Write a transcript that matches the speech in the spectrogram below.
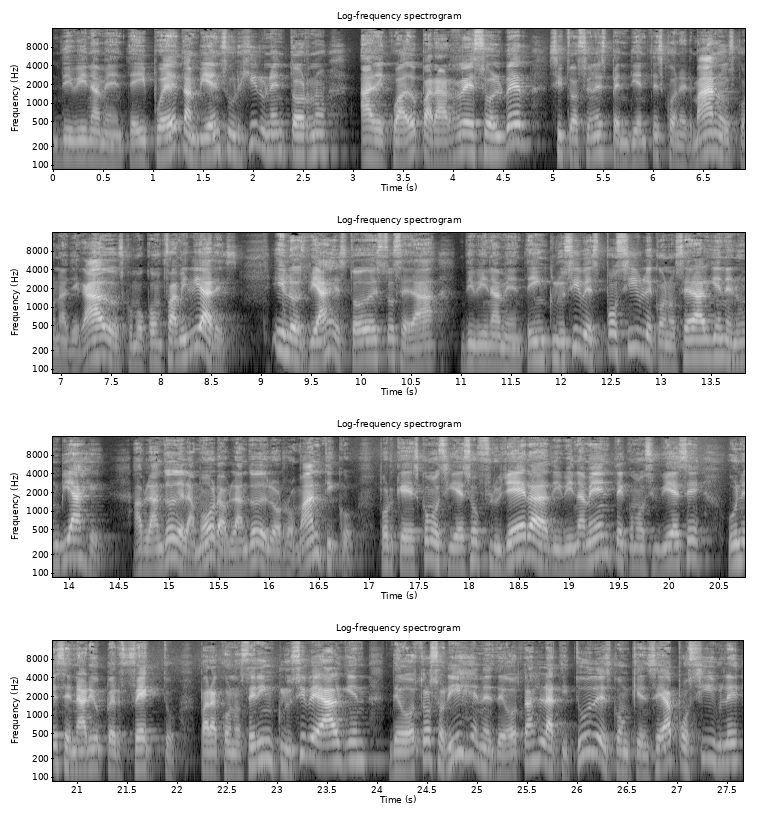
divinamente y puede también surgir un entorno adecuado para resolver situaciones pendientes con hermanos, con allegados, como con familiares. Y los viajes, todo esto se da divinamente. Inclusive es posible conocer a alguien en un viaje hablando del amor, hablando de lo romántico, porque es como si eso fluyera divinamente, como si hubiese un escenario perfecto para conocer inclusive a alguien de otros orígenes, de otras latitudes, con quien sea posible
